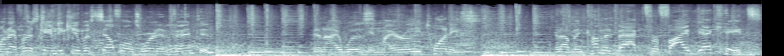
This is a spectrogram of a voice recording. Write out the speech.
when I first came to Cuba, cell phones weren't invented. And I was in my early 20s. And I've been coming back for five decades.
